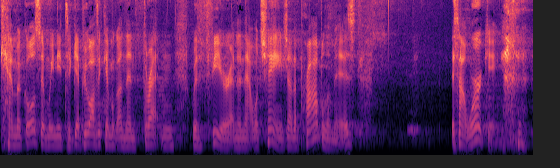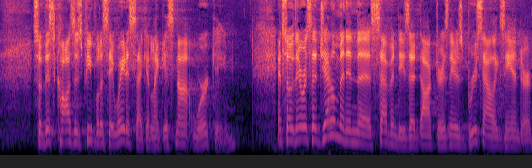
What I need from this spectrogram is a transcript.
chemicals and we need to get people off the chemical and then threaten with fear and then that will change. Now the problem is it's not working. so this causes people to say, wait a second, like it's not working. And so there was a gentleman in the 70s, a doctor, his name is Bruce Alexander,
